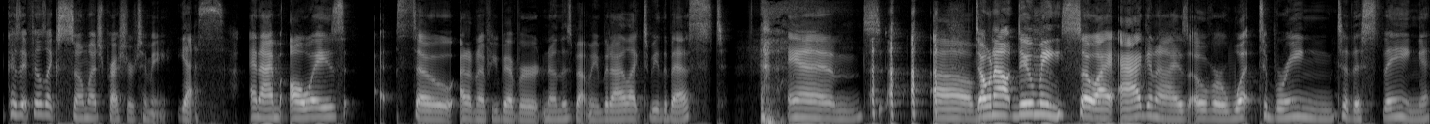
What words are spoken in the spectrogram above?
because it feels like so much pressure to me. Yes. And I'm always so I don't know if you've ever known this about me, but I like to be the best. And um, Don't outdo me. so I agonize over what to bring to this thing,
